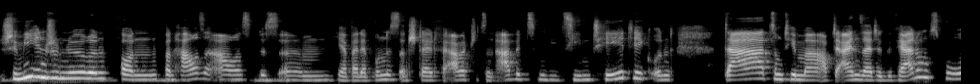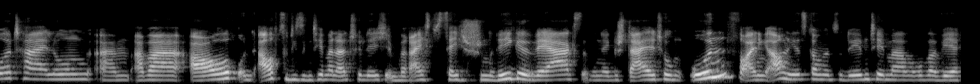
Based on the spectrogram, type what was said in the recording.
Chemieingenieurin von, von Hause aus, bist ähm, ja bei der Bundesanstalt für Arbeitsschutz und Arbeitsmedizin tätig und da zum Thema auf der einen Seite Gefährdungsbeurteilung, ähm, aber auch und auch zu diesem Thema natürlich im Bereich des technischen Regelwerks, also in der Gestaltung und vor allen Dingen auch, und jetzt kommen wir zu dem Thema, worüber wir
